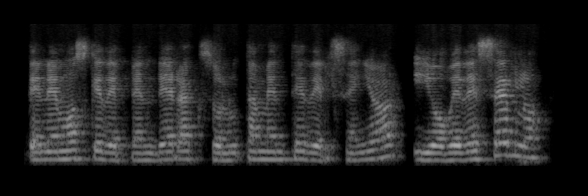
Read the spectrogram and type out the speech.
tenemos que depender absolutamente del Señor y obedecerlo.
